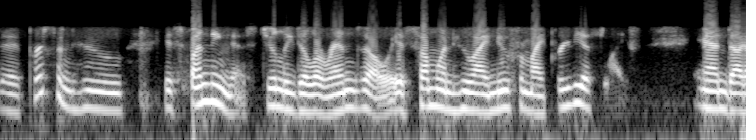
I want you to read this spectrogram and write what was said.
the person who is funding this, Julie DiLorenzo, is someone who I knew from my previous life, and uh,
